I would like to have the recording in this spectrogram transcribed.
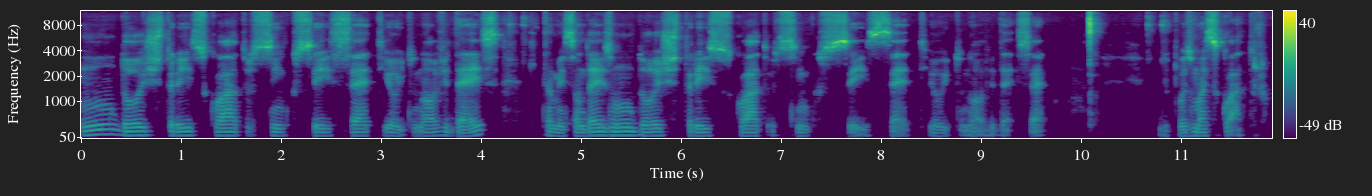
1, 2, 3, 4, 5, 6, 7, 8, 9, 10, que também são 10, 1, 2, 3, 4, 5, 6, 7, 8, 9, 10, é. Depois mais 4.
